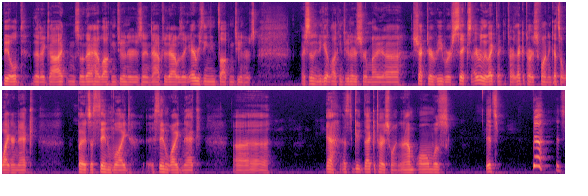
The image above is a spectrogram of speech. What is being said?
build that I got, and so that had locking tuners. And after that, I was like, everything needs locking tuners. I still need to get locking tuners for my uh, Schecter Reverse Six. I really like that guitar. That guitar is fun. It got a wider neck, but it's a thin, wide, thin, wide neck. Uh, yeah, that's that guitar is fun, and I'm almost. It's, yeah, it's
